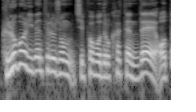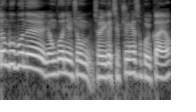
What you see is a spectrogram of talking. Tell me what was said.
글로벌 이벤트를 좀 짚어보도록 할 텐데 어떤 부분을 연구원님 좀 저희가 집중해서 볼까요?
